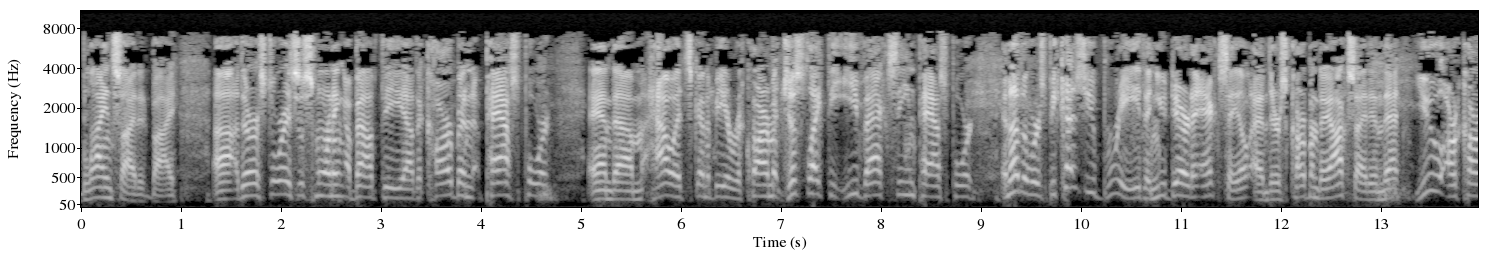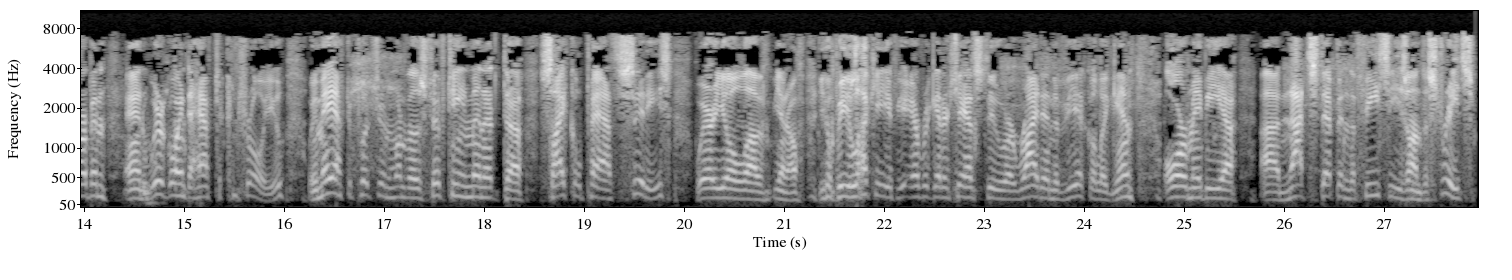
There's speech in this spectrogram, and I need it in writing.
blindsided by. Uh, there are stories this morning about the uh, the carbon passport and um, how it's going to be a requirement, just like the e-vaccine passport. In other words, because you breathe and you dare to exhale, and there's carbon dioxide in that, you you are carbon and we're going to have to control you. We may have to put you in one of those 15 minute uh, psychopath cities where you'll, uh, you know, you'll be lucky if you ever get a chance to uh, ride in a vehicle again or maybe uh, uh, not step in the feces on the streets.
